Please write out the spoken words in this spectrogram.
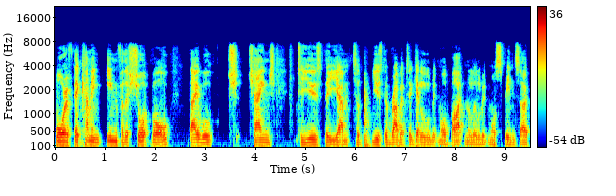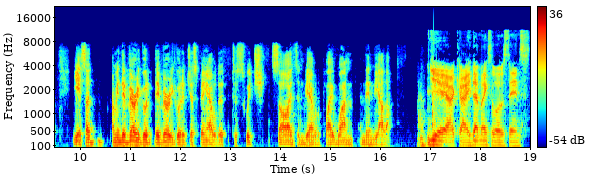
or if they're coming in for the short ball, they will ch- change to use the um, to use the rubber to get a little bit more bite and a little bit more spin. So yeah, so I mean they're very good. They're very good at just being able to, to switch sides and be able to play one and then the other. Yeah, okay. That makes a lot of sense.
